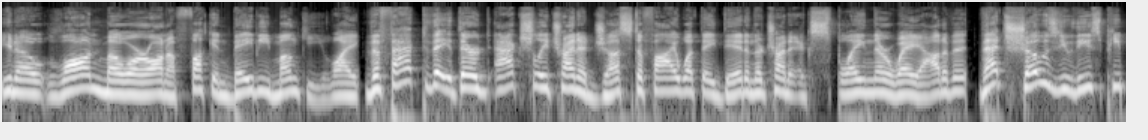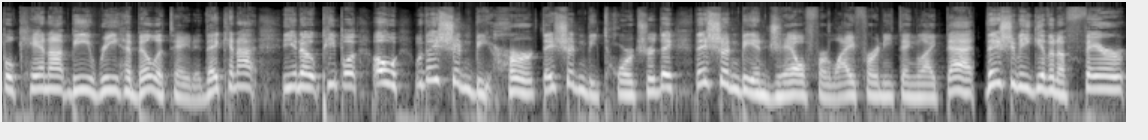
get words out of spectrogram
you know, lawnmower on a fucking baby monkey. Like, the fact that they're actually trying to justify what they did and they're trying to explain their way out of it, that shows you these people cannot be rehabilitated. They cannot, you know, people, oh, well, they shouldn't be hurt. They shouldn't be tortured. They, they shouldn't be in jail for life or anything like that. They should be given a fair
